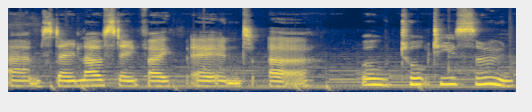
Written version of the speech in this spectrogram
Um, stay in love, stay in faith, and uh, we'll talk to you soon.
